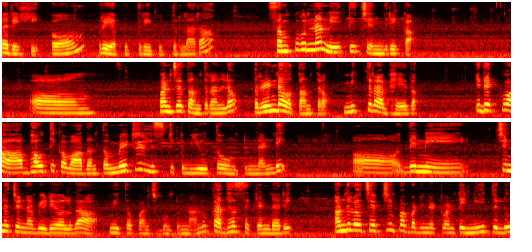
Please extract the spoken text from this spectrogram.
హరి ఓం ప్రియపుత్రి పుత్రులారా. సంపూర్ణ నీతి చంద్రిక. పంచతంత్రంలో రెండవ తంత్రం మిత్రభేదం ఇది ఎక్కువ భౌతికవాదంతో మెటీరియలిస్టిక్ వ్యూతో ఉంటుందండి. దీన్ని చిన్న చిన్న వీడియోలుగా మీతో పంచుకుంటున్నాను. కథ సెకండరీ. అందులో చర్చింపబడినటువంటి నీతులు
